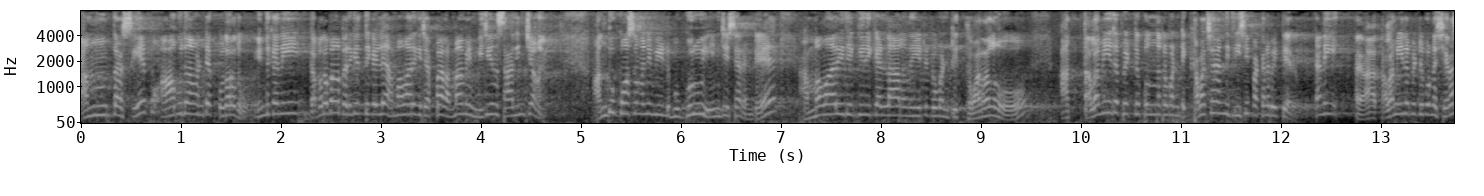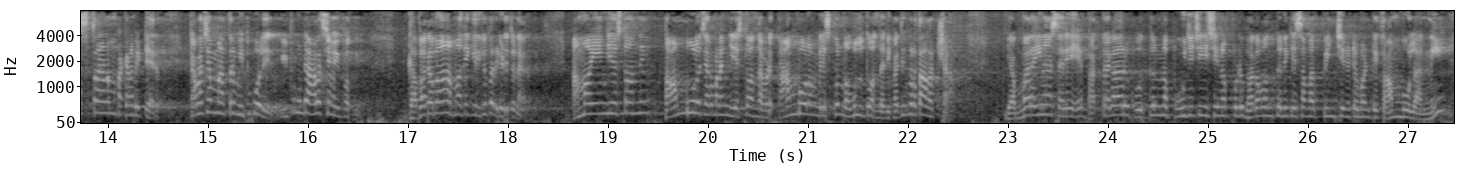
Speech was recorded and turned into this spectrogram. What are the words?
అంతసేపు ఆగుదామంటే కుదరదు. ఎందుకని? గబగబా పరిగెత్తికెళ్ళి అమ్మవారికి చెప్పాలమ్మా మేము విజయం సాధించామని అందుకోసమని వీళ్ళు ముగ్గురు ఏం చేశారంటే అమ్మవారి దగ్గరికి వెళ్ళాలనేటటువంటి త్వరలో ఆ తల మీద పెట్టుకున్నటువంటి కవచాన్ని తీసి పక్కన పెట్టారు. కానీ ఆ తల మీద పెట్టుకున్న శిరస్త్రాణం పక్కన పెట్టారు. కవచం మాత్రం విప్పుకోలేదు. విప్పుకుంటే ఆలస్యం అయిపోతుంది గబగబా అమ్మ దగ్గరికి పరిగెడుతున్నారు. అమ్మ ఏం చేస్తోంది? తాంబూల చర్మణం చేస్తోంది. ఆవిడ తాంబూలం వేసుకుని నవ్వులుతోంది. అది పతివ్రత లక్షణం. ఎవరైనా సరే భర్తగారు పొద్దున్న పూజ చేసినప్పుడు భగవంతునికి సమర్పించినటువంటి తాంబూలాన్ని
